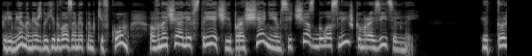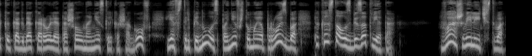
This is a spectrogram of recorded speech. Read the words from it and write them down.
Перемена между едва заметным кивком в начале встречи и прощанием сейчас была слишком разительной. И только когда король отошел на несколько шагов, я встрепенулась, поняв, что моя просьба так и осталась без ответа. «Ваше Величество!»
